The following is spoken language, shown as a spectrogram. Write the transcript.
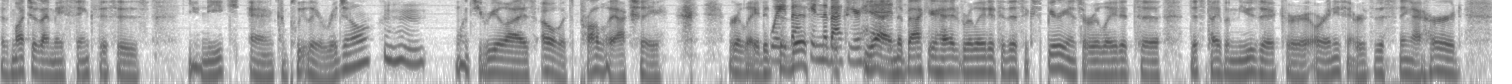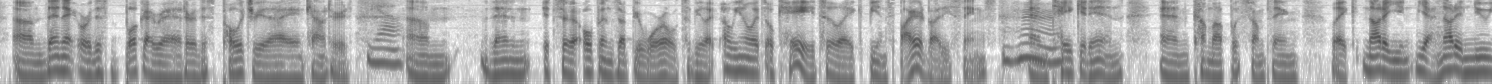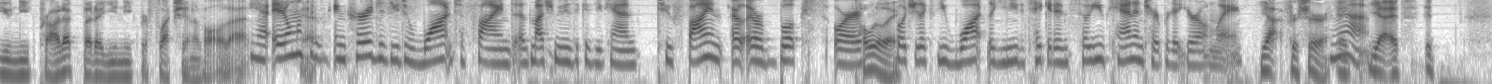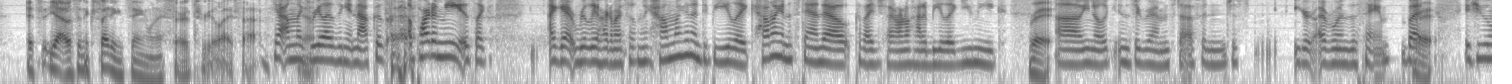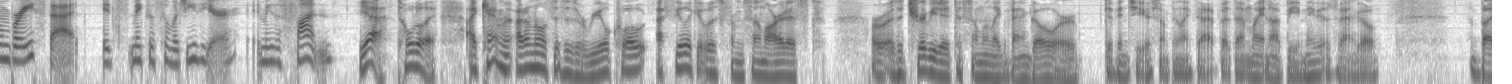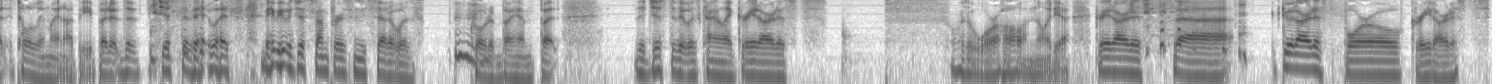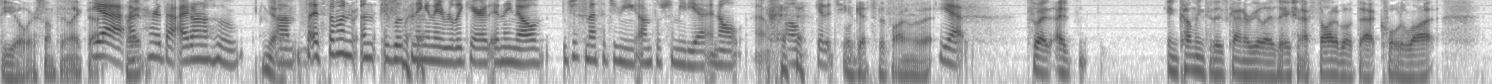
as much as I may think this is unique and completely original, hmm once you realize, oh, it's probably actually related Way to back this. in the back of your Yeah, head. in the back of your head, related to this experience or related to this type of music or, or anything, or this thing I heard, um, then or this book I read or this poetry that I encountered. Yeah. Um, then it sort of opens up your world to be like, oh, you know, it's okay to like be inspired by these things Mm-hmm. and take it in and come up with something like not a yeah, not a new unique product, but a unique reflection of all of that. Yeah, it almost Yeah. encourages you to want to find as much music as you can to find or, or books or Totally. poetry. Like you want, like you need to take it in so you can interpret it your own way. Yeah, for sure. It- Yeah. yeah, it's it it's yeah, it was an exciting thing when I started to realize that. Yeah, I'm like realizing it now because a part of me is like, I get really hard on myself. I'm like, how am I going to be like, how am I going to stand out? Because I just I don't know how to be like unique. Right. Uh, you know, like Instagram and stuff, and just you're everyone's the same. But Right. if you embrace that, it makes it so much easier. It makes it fun. Yeah, totally. I can't. I don't know if this is a real quote. I feel like it was from some artist, or it was attributed to someone like Van Gogh or Da Vinci or something like that. But that might not be. Maybe it was Van Gogh. But it totally might not be. But it, the gist of it was maybe it was just some person who said it was Mm-hmm. quoted by him. But the gist of it was kind of like great artists. Or was it Warhol? I have no idea. Great artists. Uh, good artists borrow. Great artists steal, or something like that. yeah, right? I've heard that. I don't know who. Yeah. Um, so if someone is listening and they really care and they know, just message me on social media and I'll I'll get it to you. We'll get to the bottom of it. Yeah. so I, I in coming to this kind of realization i thought about that quote a lot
